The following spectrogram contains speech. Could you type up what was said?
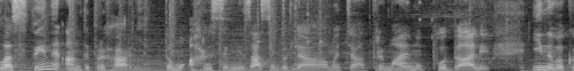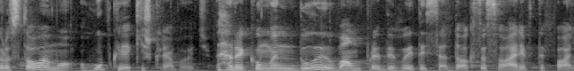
Пластини антипригарні, тому агресивні засоби для миття тримаємо подалі і не використовуємо губки, які шкрябають. Рекомендую вам придивитися до аксесуарів Тефаль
